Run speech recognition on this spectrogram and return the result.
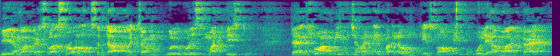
Dia yang makan sebab seronok sedap macam gula-gula smarties tu. Dan suami macam mana Pak Long? Okey, suami pun boleh amalkan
